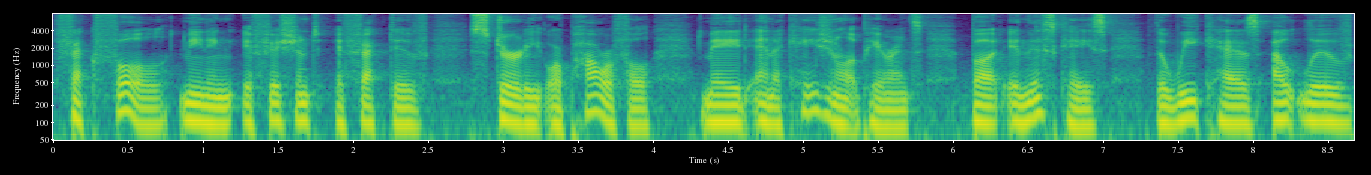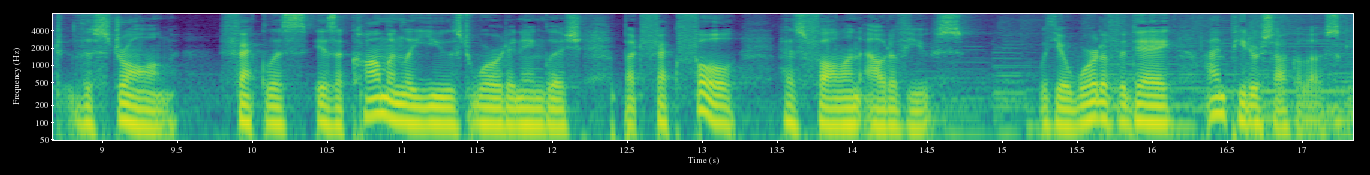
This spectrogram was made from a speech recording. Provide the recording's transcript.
feckful, meaning efficient, effective, sturdy, or powerful, made an occasional appearance, but in this case, the weak has outlived the strong. Feckless is a commonly used word in English, but feckful has fallen out of use. With your word of the day, I'm Peter Sokolowski.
